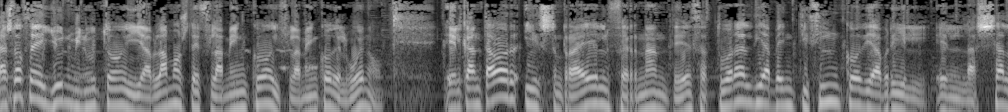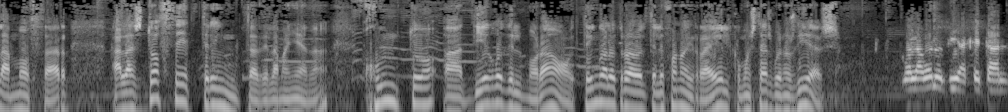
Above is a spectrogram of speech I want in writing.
Las 12 y un minuto y hablamos de flamenco y flamenco del bueno. El cantador Israel Fernández actuará el día 25 de abril en la Sala Mozart a las 12.30 de la mañana junto a Diego del Morao. Tengo al otro lado del teléfono a Israel. ¿Cómo estás? Buenos días. Hola, buenos días, ¿qué tal?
